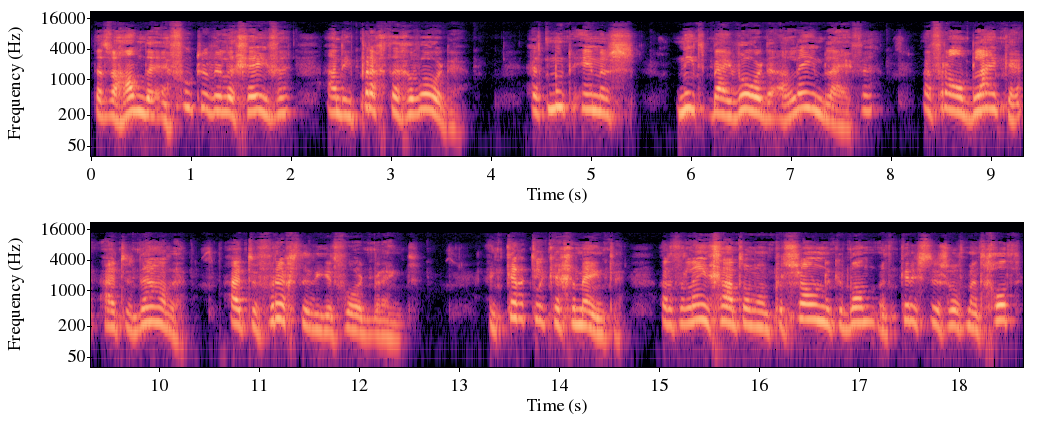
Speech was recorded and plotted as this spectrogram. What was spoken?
dat we handen en voeten willen geven aan die prachtige woorden. Het moet immers niet bij woorden alleen blijven, maar vooral blijken uit de daden, uit de vruchten die het voortbrengt. Een kerkelijke gemeente, waar het alleen gaat om een persoonlijke band met Christus of met God,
